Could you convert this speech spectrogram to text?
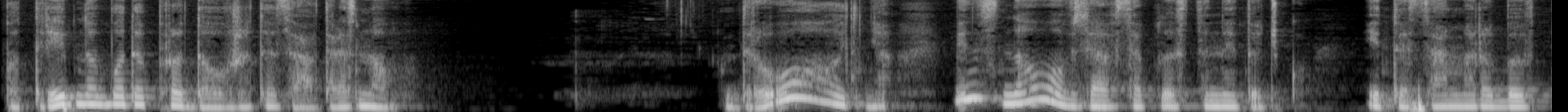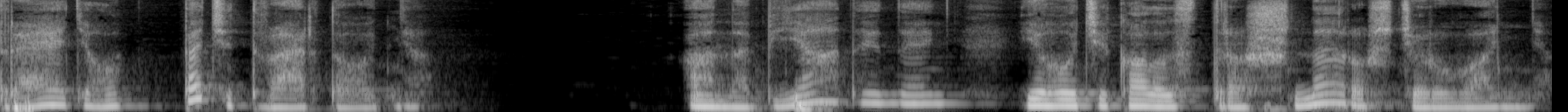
Потрібно буде продовжити завтра знову. Другого дня він знову взявся плести ниточку і те саме робив третього та четвертого дня. А на п'ятий день його чекало страшне розчарування.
